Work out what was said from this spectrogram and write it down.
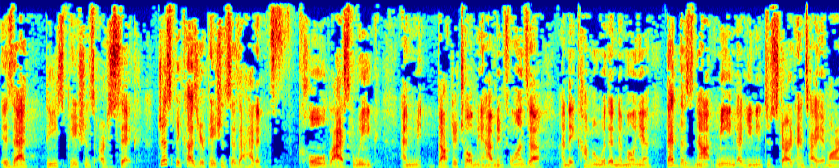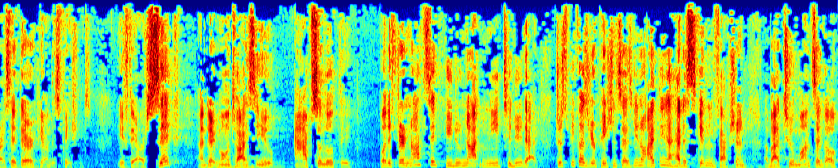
is that these patients are sick. Just because your patient says, I had a cold last week and doctor told me I have influenza and they come in with a pneumonia, that does not mean that you need to start anti-MRSA therapy on these patients. If they are sick and they're going to ICU, absolutely. But if they're not sick, you do not need to do that. Just because your patient says, you know, I think I had a skin infection about two months ago,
